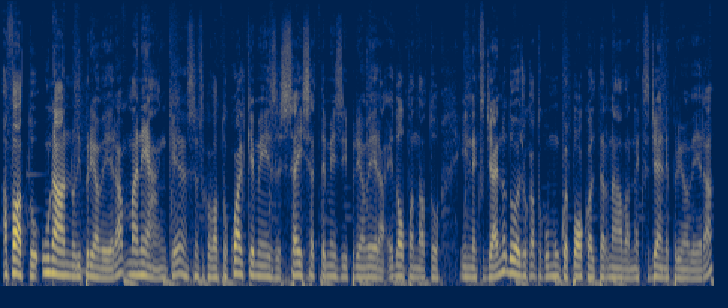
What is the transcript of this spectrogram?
Ha fatto un anno di primavera, ma neanche, nel senso che ha fatto qualche mese, 6-7 mesi di primavera e dopo è andato in next gen, dove ha giocato comunque poco, alternava next gen e primavera.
